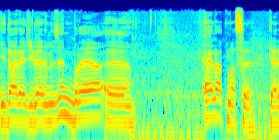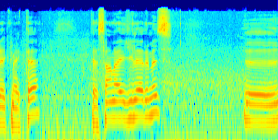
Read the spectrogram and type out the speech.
idarecilerimizin buraya el atması gerekmekte. E, sanayicilerimiz e,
